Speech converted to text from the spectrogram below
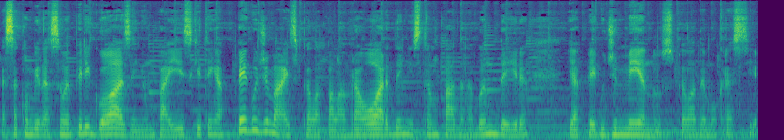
Essa combinação é perigosa em um país que tem apego demais pela palavra ordem estampada na bandeira e apego de menos pela democracia.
